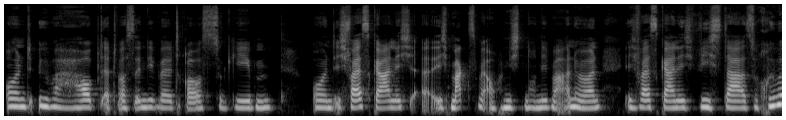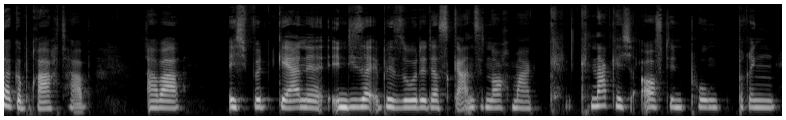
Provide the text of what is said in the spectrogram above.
und überhaupt etwas in die Welt rauszugeben. Und ich weiß gar nicht, ich mag es mir auch nicht noch nie mal anhören. Ich weiß gar nicht, wie ich es da so rübergebracht habe. Aber ich würde gerne in dieser Episode das Ganze nochmal knackig auf den Punkt bringen,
